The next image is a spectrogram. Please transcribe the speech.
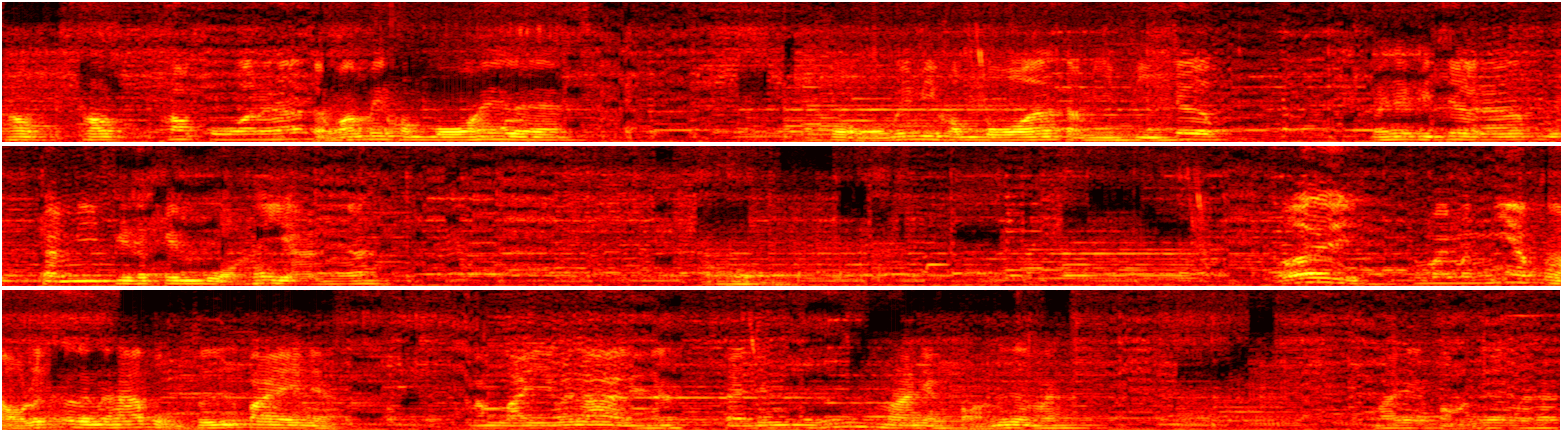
เท่าเท่าเท่าตัวนะฮะแต่ว่าไม่คอมโบให้เลยโอ้โหไม่มีคอมโบนะแต่มีฟีเจอร์ไม่ใช่ฟีเจอร์นะแต่มีฟีสปินบวกให้อันนะโอ้โหเฮ้ยทำไมมันเงียบเหงาเหลือเกินนะฮะผมซื้อไปเนี่ยกำไรยังไม่ได้เลยนะแต่ยังมาอย่างต่อเนื่องนะมาอย่างต่อเนื่องนะฮะ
